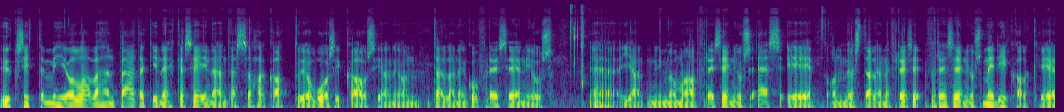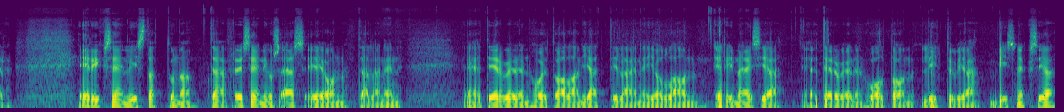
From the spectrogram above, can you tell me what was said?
Yksi sitten, mihin ollaan vähän päätäkin ehkä seinään tässä hakattu jo vuosikausia, niin on tällainen kuin Fresenius. Ja nimenomaan Fresenius SE on myös tällainen Fresenius Medical Care erikseen listattuna. Tämä Fresenius SE on tällainen terveydenhoitoalan jättiläinen, jolla on erinäisiä terveydenhuoltoon liittyviä bisneksiä.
